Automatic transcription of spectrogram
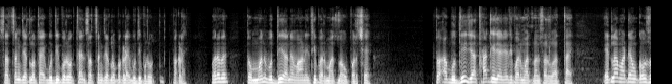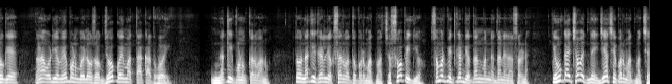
સત્સંગ જેટલો થાય, બુદ્ધિપૂર્વક થાય ને સત્સંગ જેટલો પકડાય, બુદ્ધિપૂર્વક પકડાય. બરાબર? તો મન, બુદ્ધિ અને વાણીથી પરમાત્મા ઉપર છે. તો આ બુદ્ધિ જ્યાં થાકી જાય ત્યાંથી પરમાત્માની શરૂઆત થાય. એટલા માટે હું કહું છું કે ઘણા ઓડિયો મેં પણ બોલ્યો છું જો કોઈમાં તાકાત હોય નક્કીપણું કરવાનું. તો નક્કી કરી લ્યો સર્વ તો પરમાત્મા જ છે. સોંપી દો સમર્પિત કરી દો તન મનને ધનેના શરણે. કે હું કાંઈ છવ જ નહીં, જે છે પરમાત્મા છે.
